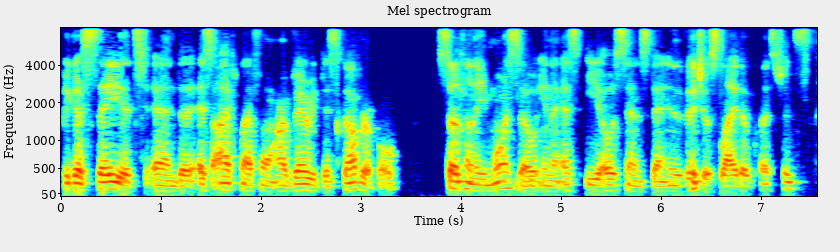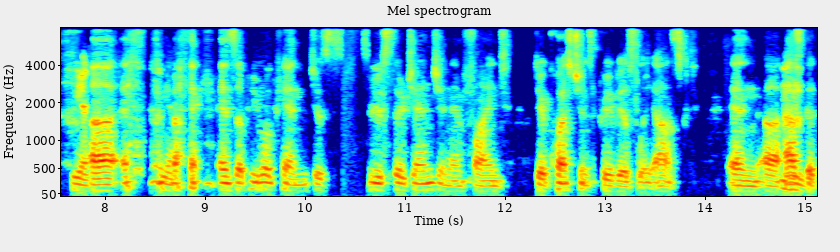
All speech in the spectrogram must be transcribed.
because SayIt and the si platform are very discoverable certainly more so in an SEO sense than individual Slido questions. Yeah. Uh, yeah. and so people can just use search engine and find their questions previously asked and uh, mm -hmm. ask a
